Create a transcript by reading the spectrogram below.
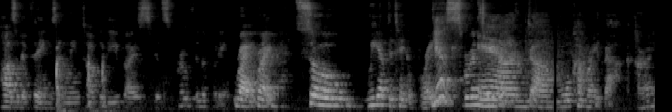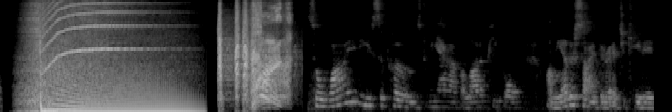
positive things. I mean, talking to you guys, it's proof in the pudding. Right, right. So we have to take a break. Yes, we're gonna take a break. And um, we'll come right back. All right. So why do you suppose we have a lot of people on the other side that are educated,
